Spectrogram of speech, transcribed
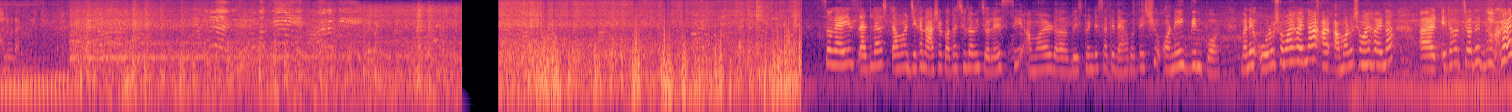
ভালো লাগবে সো গাইজ অ্যাট লাস্ট আমার যেখানে আসার কথা ছিল আমি চলে এসেছি। আমার বেস্ট ফ্রেন্ডের সাথে দেখা করতে এসেছি অনেক দিন পর। মানে ওরও সময় হয় না আর আমারও সময় হয় না। আর এটা হচ্ছে ওদের দোকান।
